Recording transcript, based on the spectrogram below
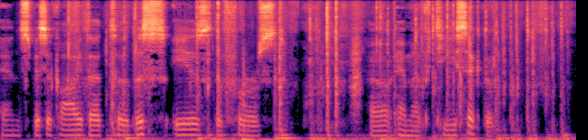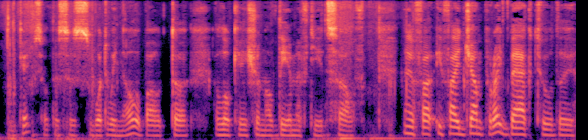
and specify that uh, this is the first uh, MFT sector. Okay, so this is what we know about the location of the MFT itself. If I, if I jump right back to the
